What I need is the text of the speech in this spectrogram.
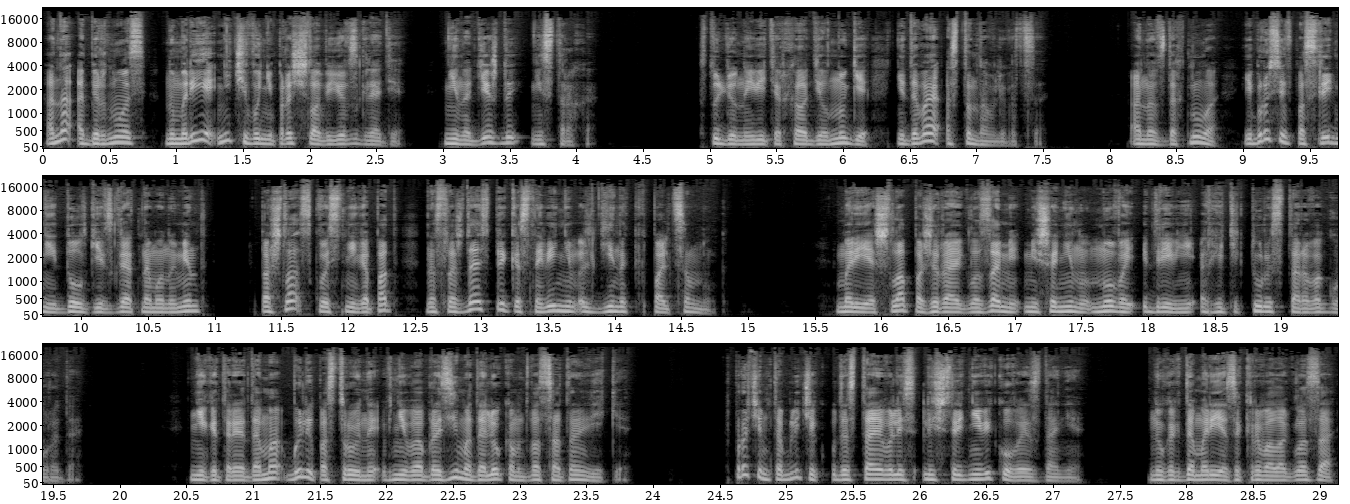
она обернулась, но Мария ничего не прочла в ее взгляде. Ни надежды, ни страха. Студенный ветер холодил ноги, не давая останавливаться. Она вздохнула и, бросив последний долгий взгляд на монумент, пошла сквозь снегопад, наслаждаясь прикосновением льдинок к пальцам ног. Мария шла, пожирая глазами мешанину новой и древней архитектуры старого города. Некоторые дома были построены в невообразимо далеком 20 веке. Впрочем, табличек удостаивались лишь средневековые здания. Но когда Мария закрывала глаза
